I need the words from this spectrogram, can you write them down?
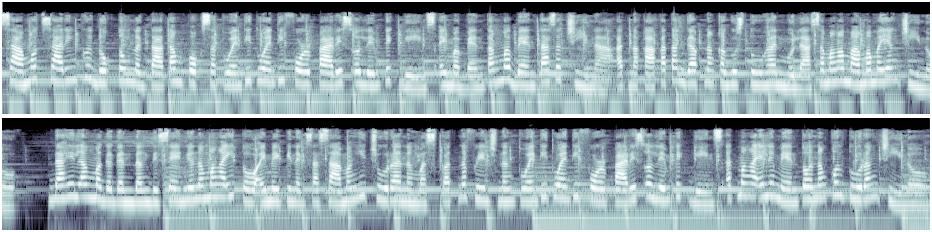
Samot-saring produktong nagtatampok sa 2024 Paris Olympic Games ay mabentang mabenta sa China at nakakatanggap ng kagustuhan mula sa mga mamamayang Chino, dahil ang magagandang disenyo ng mga ito ay may pinagsasamang hitsura ng mascot na fridge ng 2024 Paris Olympic Games at mga elemento ng kulturang Chino.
